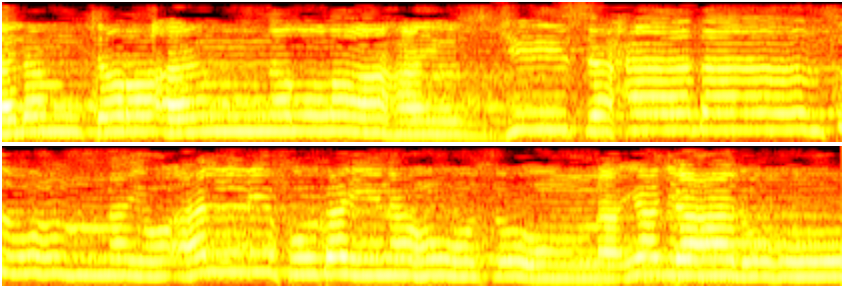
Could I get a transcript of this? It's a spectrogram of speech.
ألم تر أن الله يزجي سحابا ثم يؤلف بينه ثم يجعله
